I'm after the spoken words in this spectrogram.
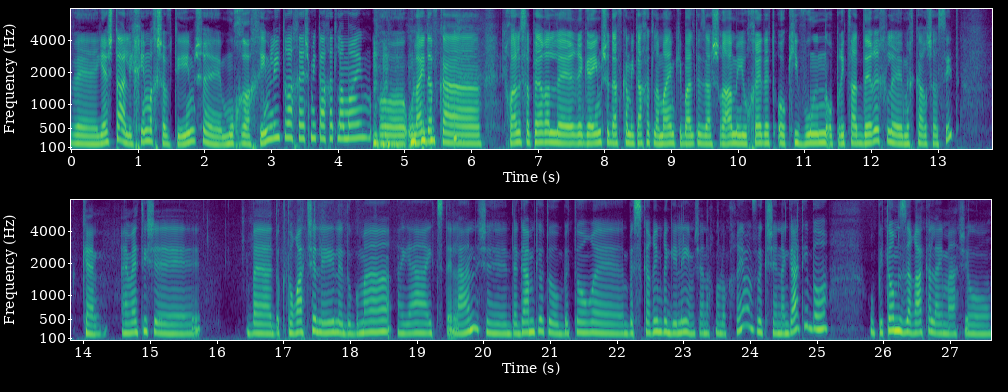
ויש תהליכים מחשבתיים שמוכרחים להתרחש מתחת למים? או אולי דווקא, את יכולה לספר על אה, רגעים שדווקא מתחת למים קיבלת איזו השראה מיוחדת, או כיוון, או פריצת דרך למחקר שעשית? כן, האמת היא שבדוקטורט שלי, לדוגמה, היה אצטלן שדגמתי אותו בתור, אה, בסקרים רגילים שאנחנו לוקחים, וכשנגעתי בו, הוא פתאום זרק עליי משהו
